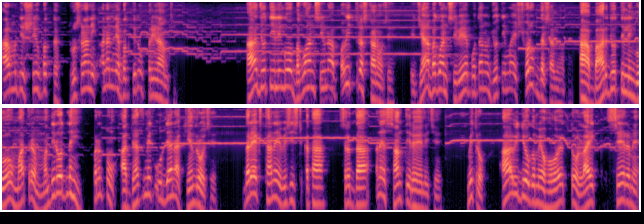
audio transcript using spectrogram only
આ મંદિર શિવ ભક્ત ધૃષ્ણાની અનન્ય ભક્તિનું પરિણામ છે. આ જ્યોતિર્લિંગો ભગવાન શિવના પવિત્ર સ્થાનો છે કે જ્યાં ભગવાન શિવે પોતાનું જ્યોતિમય સ્વરૂપ દર્શાવ્યું હતું. આ બાર જ્યોતિર્લિંગો માત્ર મંદિરો જ નહીં, પરંતુ આધ્યાત્મિક ઉર્જાના કેન્દ્રો છે. દરેક સ્થાને વિશિષ્ટ કથા, શ્રદ્ધા અને શાંતિ રહેલી છે. મિત્રો, આ વીડિયો ગમ્યો હોય તો લાઈક, શેર અને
